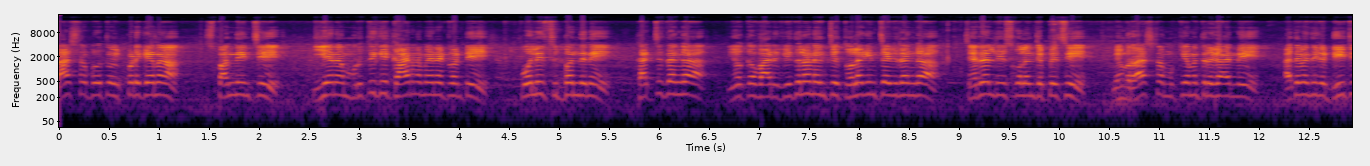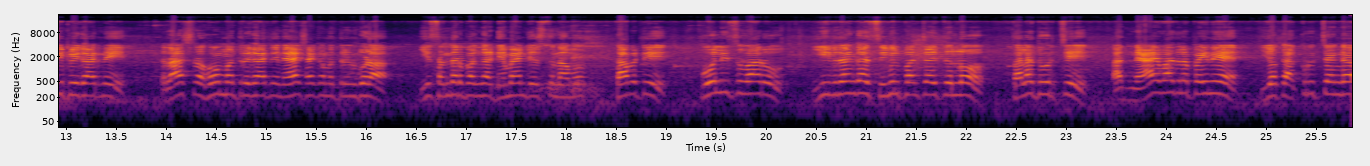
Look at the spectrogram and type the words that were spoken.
రాష్ట్ర ప్రభుత్వం ఇప్పటికైనా స్పందించి ఈయన మృతికి కారణమైనటువంటి పోలీస్ సిబ్బందిని ఖచ్చితంగా ఈ యొక్క వారి విధుల నుంచి తొలగించే విధంగా చర్యలు తీసుకోవాలని చెప్పేసి మేము రాష్ట్ర ముఖ్యమంత్రి గారిని అదేవిధంగా డీజీపీ గారిని రాష్ట్ర హోంమంత్రి గారిని న్యాయశాఖ మంత్రిని కూడా ఈ సందర్భంగా డిమాండ్ చేస్తున్నాము. కాబట్టి పోలీసు వారు ఈ విధంగా సివిల్ పంచాయతీల్లో తలదూర్చి అది న్యాయవాదులపైనే ఈ యొక్క అకృత్యంగా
